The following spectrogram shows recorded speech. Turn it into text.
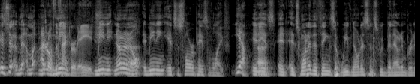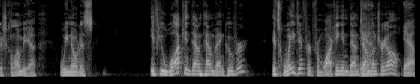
it's. uh, m- m- I don't know if it's a mean- factor of age. Uh, Meaning, no, no, no. meaning it's a slower pace of life. Yeah, it uh, is. It, it's one of the things that we've noticed since we've been out in British Columbia. We noticed if you walk in downtown Vancouver, it's way different from walking in downtown Yeah. Montreal. yeah,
